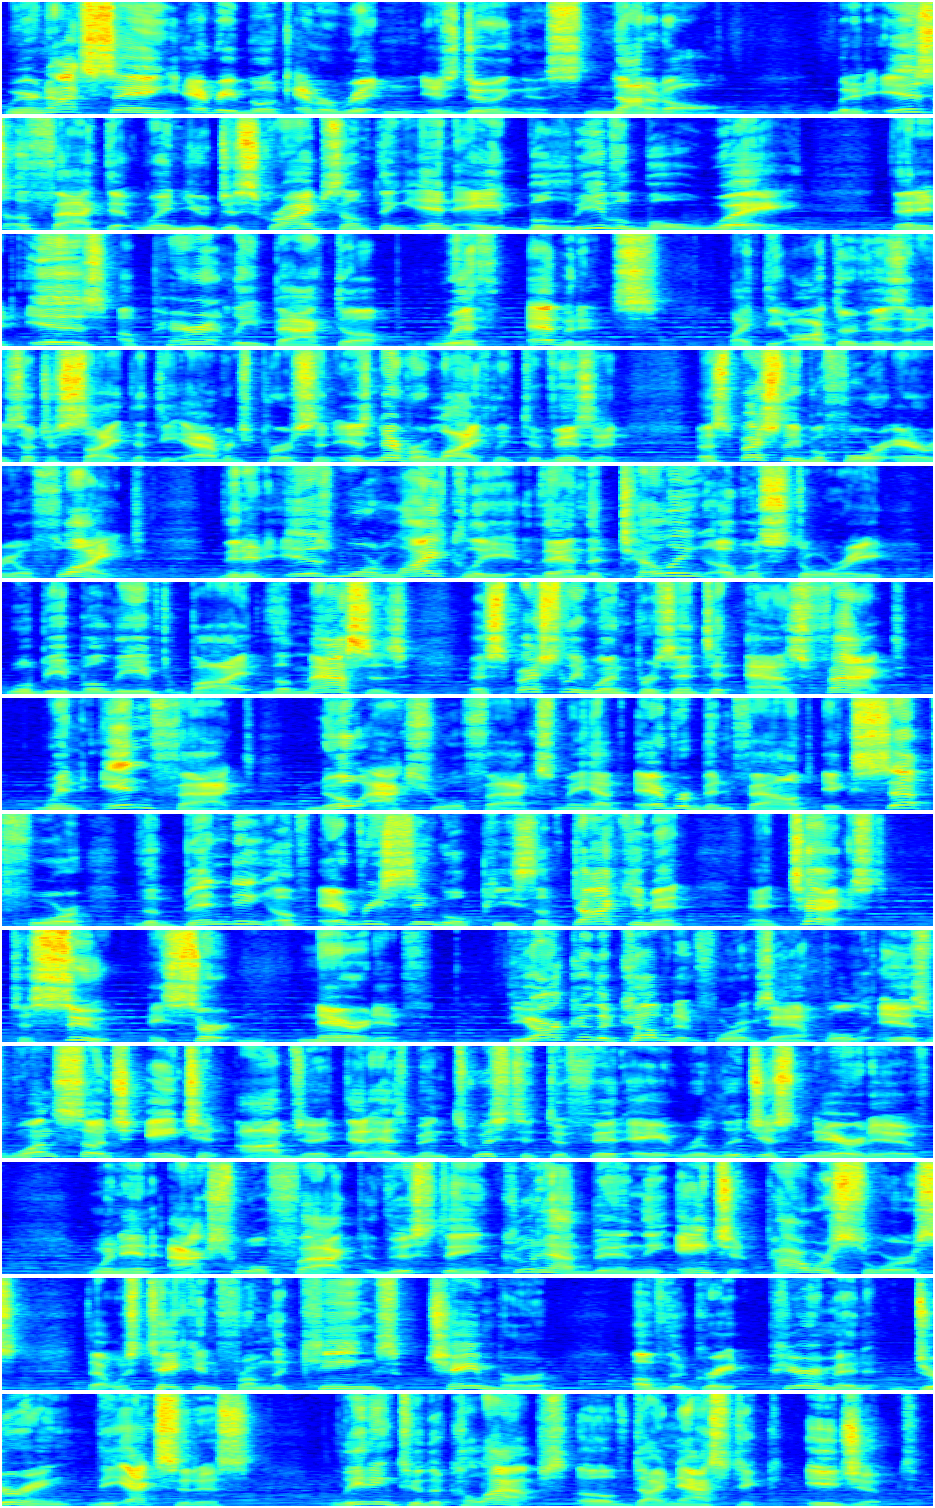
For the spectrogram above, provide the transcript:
We are not saying every book ever written is doing this, not at all. But it is a fact that when you describe something in a believable way, that it is apparently backed up with evidence, like the author visiting such a site that the average person is never likely to visit, especially before aerial flight, then it is more likely than the telling of a story will be believed by the masses, especially when presented as fact, when in fact, no actual facts may have ever been found except for the bending of every single piece of document and text to suit a certain narrative. The Ark of the Covenant, for example, is one such ancient object that has been twisted to fit a religious narrative when in actual fact this thing could have been the ancient power source that was taken from the king's chamber of the Great Pyramid during the Exodus, leading to the collapse of dynastic Egypt.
